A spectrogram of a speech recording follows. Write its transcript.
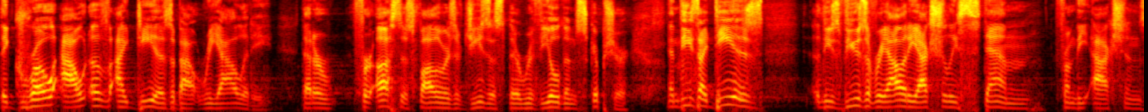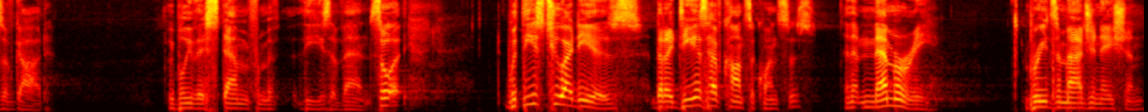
They grow out of ideas about reality that are, for us as followers of Jesus, they're revealed in Scripture. And these ideas, these views of reality actually stem from the actions of God. We believe they stem from these events. So, uh, with these two ideas, that ideas have consequences and that memory breeds imagination,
